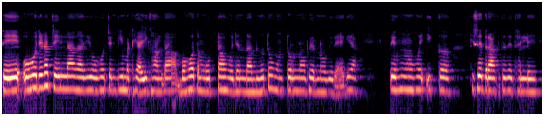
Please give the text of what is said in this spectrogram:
ਤੇ ਉਹ ਜਿਹੜਾ ਚੇਲਾ ਗਾ ਜੀ, ਉਹ ਚੰਗੀ ਮਠਿਆਈ ਖਾਂਦਾ, ਬਹੁਤ ਮੋਟਾ ਹੋ ਜਾਂਦਾ, ਵੀ ਉਹ ਤੋਂ ਹੁਣ ਤੁਰਨੋਂ ਫਿਰਨੋਂ ਵੀ ਰਹਿ ਗਿਆ। ਤੇ ਹੁਣ ਉਹ ਇੱਕ ਕਿਸੇ ਦਰਖਤ ਦੇ ਥੱਲੇ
